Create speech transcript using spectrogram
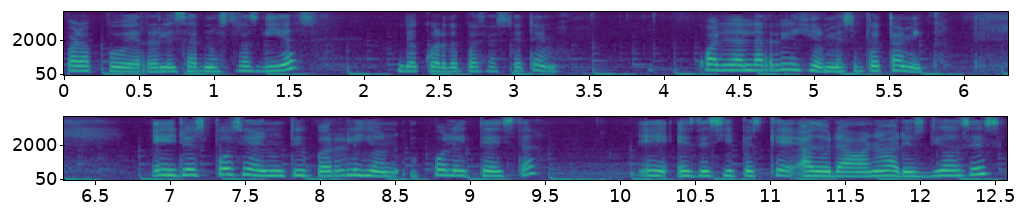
para poder realizar nuestras guías de acuerdo pues a este tema. ¿Cuál era la religión mesopotámica? Ellos poseen un tipo de religión politeísta, eh, es decir, pues que adoraban a varios dioses.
